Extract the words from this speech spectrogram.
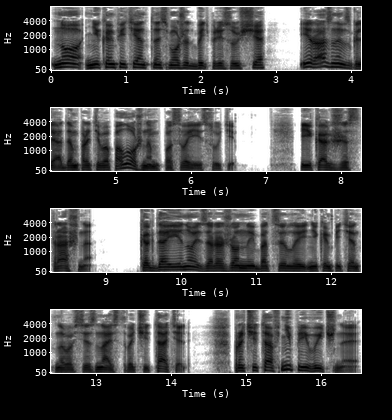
Но некомпетентность может быть присуща и разным взглядам, противоположным по своей сути. И как же страшно, когда иной зараженный бациллой некомпетентного всезнайства читатель, прочитав непривычное,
